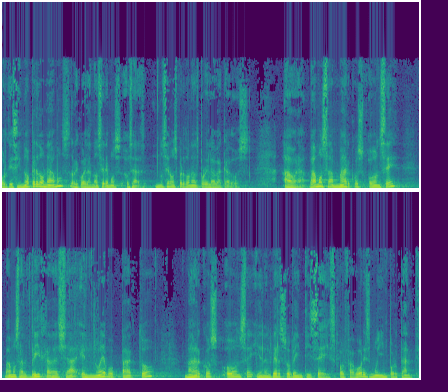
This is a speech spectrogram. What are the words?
Porque si no perdonamos, recuerda, no seremos, o sea, no seremos perdonados por el abacados. Ahora, vamos a Marcos 11, vamos al Brit Hadashah, el nuevo pacto Marcos 11 y en el verso 26. Por favor, es muy importante.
